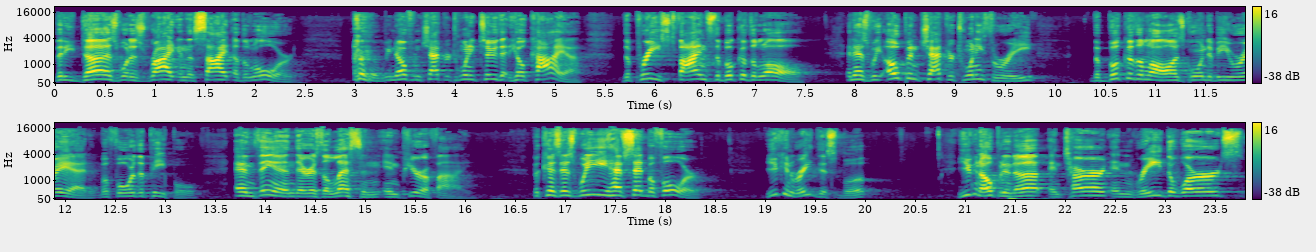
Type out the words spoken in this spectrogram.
that he does what is right in the sight of the Lord. we know from chapter 22 that Hilkiah, the priest, finds the book of the law. And as we open chapter 23, the book of the law is going to be read before the people. And then there is a lesson in purifying. Because as we have said before, you can read this book you can open it up and turn and read the words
